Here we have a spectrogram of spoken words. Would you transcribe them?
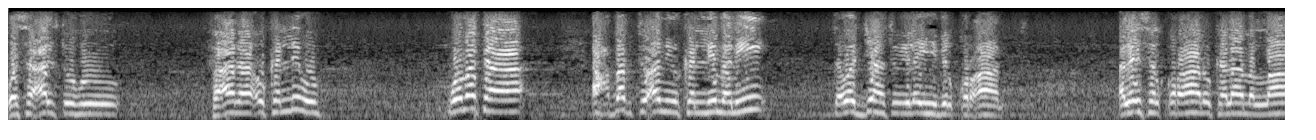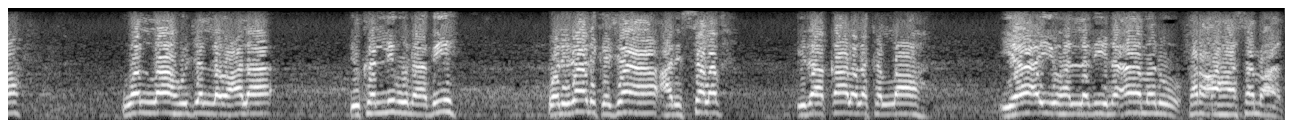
وسألته فأنا أكلمه. ومتى أحببت أن يكلمني توجهت إليه بالقرآن. أليس القرآن كلام الله؟ والله جل وعلا يكلمنا به. ولذلك جاء عن السلف إذا قال لك الله يا أيها الذين آمنوا فرعها سمعك.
